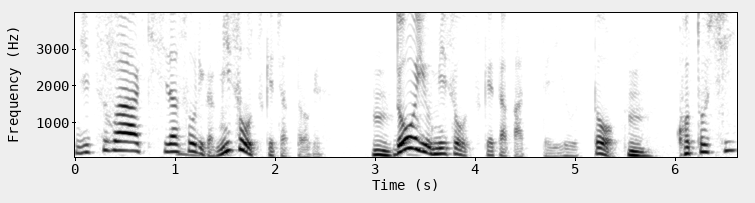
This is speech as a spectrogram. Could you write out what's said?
実は岸田総理が味噌をつけちゃったわけです。どういう味噌をつけたかっていうと、今年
